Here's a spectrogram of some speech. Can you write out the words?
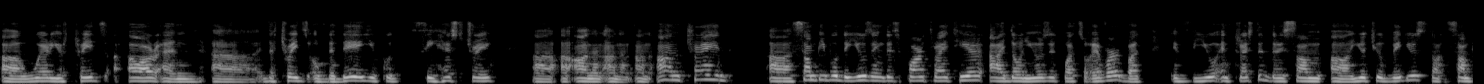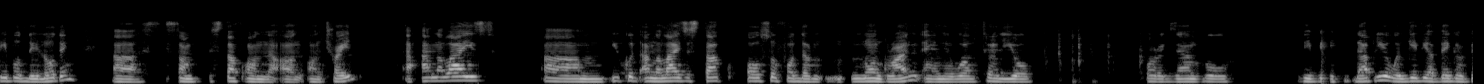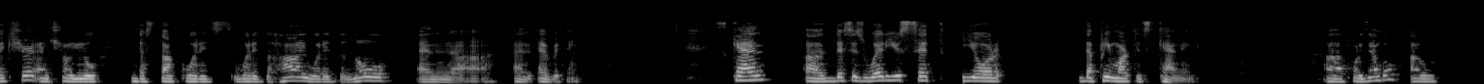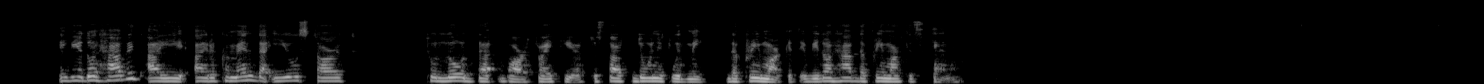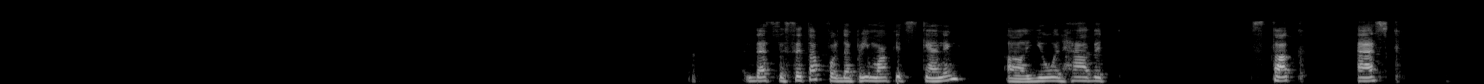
uh, where your trades are and uh, the trades of the day. You could see history uh, on and on and on, on trade. Uh, some people, they're using this part right here. I don't use it whatsoever, but if you're interested, there is some uh, YouTube videos that some people they're loading uh, some stuff on, on, on trade. analyze, um, you could analyze the stock also for the long run and it will tell you, for example, BBW will give you a bigger picture and show you the stock what is, what is the high, what is the low, and uh, and everything. Scan. Uh, this is where you set your the pre-market scanning. Uh, for example, I'll, if you don't have it, I I recommend that you start to load that bar right here to start doing it with me, the pre-market. If you don't have the pre-market scanning. that's the setup for the pre-market scanning. Uh, you will have it stuck, ask,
